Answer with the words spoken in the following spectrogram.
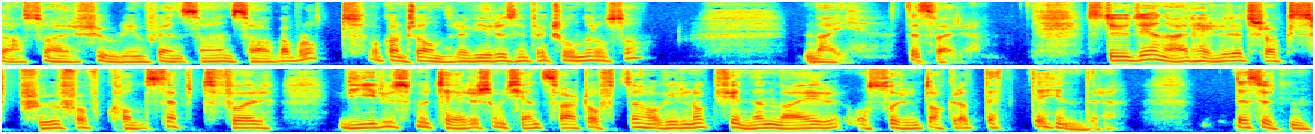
da, så er fugleinfluensa en saga blått, og kanskje andre virusinfeksjoner også? Nei, dessverre. Studien er heller et slags proof of concept, for virus muterer som kjent svært ofte og vil nok finne en vei også rundt akkurat dette hinderet. Dessuten,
